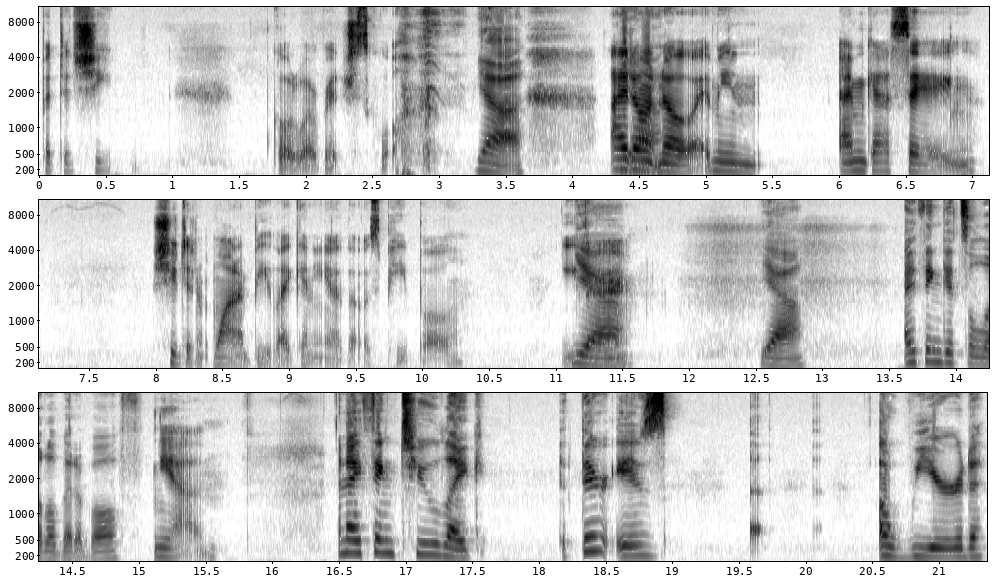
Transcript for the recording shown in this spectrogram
but did she go to a rich school? Yeah. I Yeah. don't know. I mean, I'm guessing she didn't want to be like any of those people. Either. Yeah. Yeah. I think it's a little bit of both. Yeah. And I think too, like, there is a, a weird,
